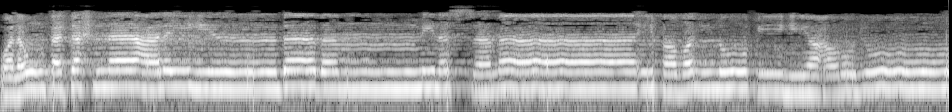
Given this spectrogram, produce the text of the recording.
ولو فتحنا عليهم بابا من السماء فظلوا فيه يعرجون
